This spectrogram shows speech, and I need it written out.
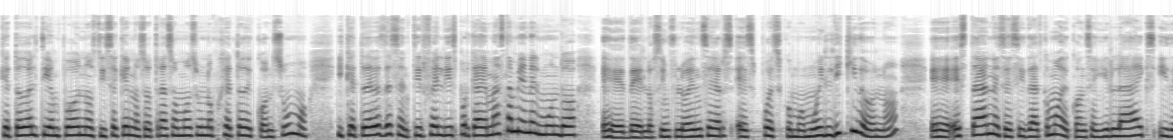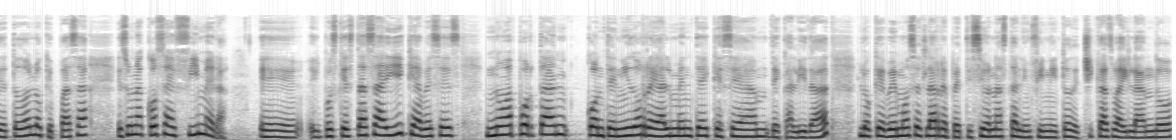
que todo el tiempo nos dice que nosotras somos un objeto de consumo y que te debes de sentir feliz porque además también el mundo eh, de los influencers es pues como muy líquido, ¿no? Eh, esta necesidad como de conseguir likes y de todo lo que pasa es una cosa efímera. Pues que estás ahí que a veces no aportan contenido realmente que sea de calidad. Lo que vemos es la repetición hasta el infinito de chicas bailando,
